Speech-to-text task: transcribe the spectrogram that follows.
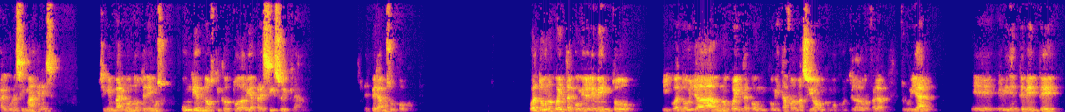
algunas imágenes, sin embargo no tenemos un diagnóstico todavía preciso y claro. Esperamos un poco. Cuando uno cuenta con el elemento y cuando ya uno cuenta con, con esta formación como constelador fluvial, eh, evidentemente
